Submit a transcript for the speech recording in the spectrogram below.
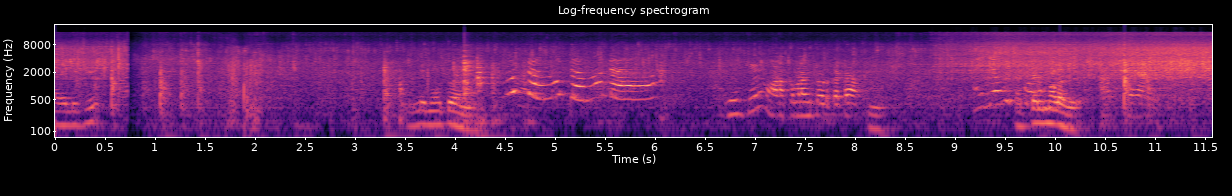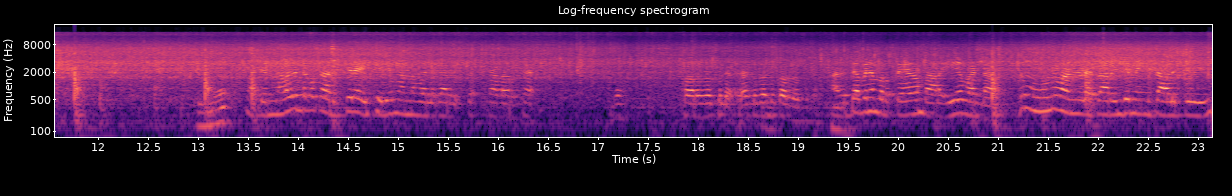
അതിലേക്ക് ഉള്ളി മൂത്ത് വന്നു. ഉണക്കമുളക് ഇട്ട് കൊടുക്കട്ടോ പച്ചമുളക്. പിന്നെ മറ്റന്നാൾ കിട്ടപ്പോൾ കറിക്കൊരു ഐശ്വര്യം വന്ന പോലെ കറി കളർക്ക് കറിവേപ്പില രണ്ട് രണ്ട് കറിവേപ്പില. എന്നിട്ട് അവനെ പ്രത്യേകം പറയേ വേണ്ട. ഇത് മൂന്ന് മണ്ണല്ലേ കറിന്റെ മെയിൻ താളിപ്പോയും.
